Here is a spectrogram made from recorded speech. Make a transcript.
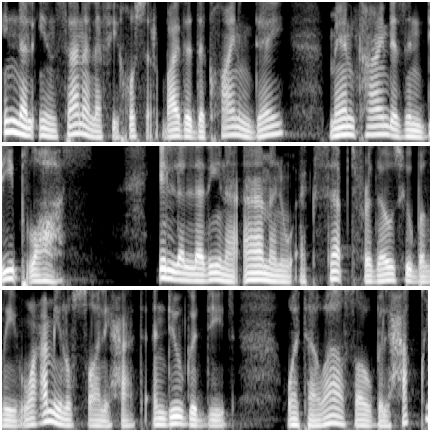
inna al insana lafi khusr. By the declining day, mankind is in deep loss. إلا الذين آمنوا except for those who believe وعملوا الصالحات and do good deeds وتواصوا بالحق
